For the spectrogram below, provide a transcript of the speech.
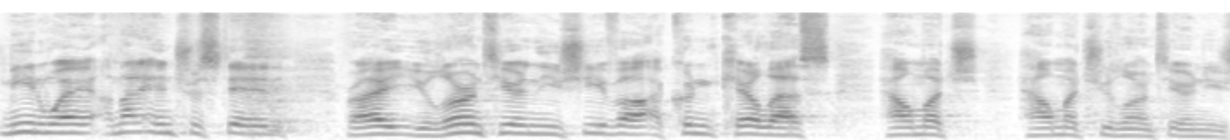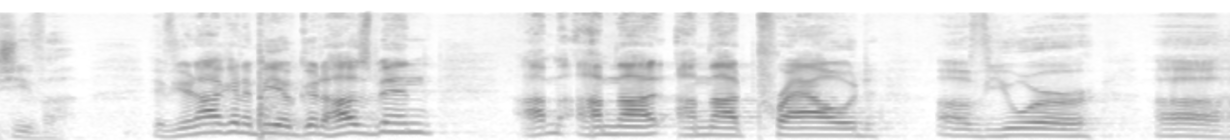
mean way. I'm not interested, right? You learned here in the yeshiva. I couldn't care less how much, how much you learned here in the yeshiva. If you're not going to be a good husband, I'm, I'm, not, I'm not proud of your. Uh,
